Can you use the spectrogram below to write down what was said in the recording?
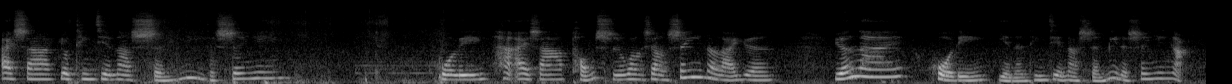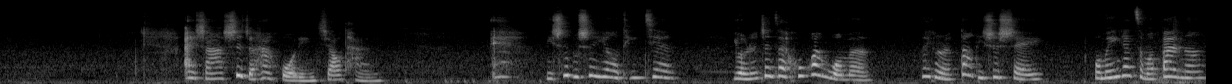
艾莎又听见那神秘的声音。火灵和艾莎同时望向声音的来源，原来火灵也能听见那神秘的声音啊！艾莎试着和火灵交谈：“哎，你是不是也有听见？有人正在呼唤我们？那个人到底是谁？我们应该怎么办呢？”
